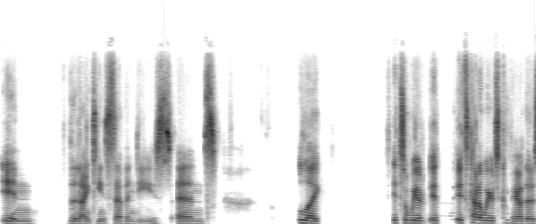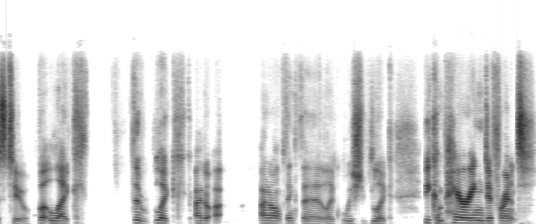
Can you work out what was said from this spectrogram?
in the 1970s, and like it's a weird it, it's kind of weird to compare those two, but like the like I don't I don't think that like we should like be comparing different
